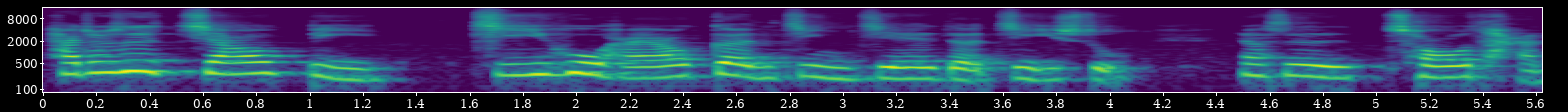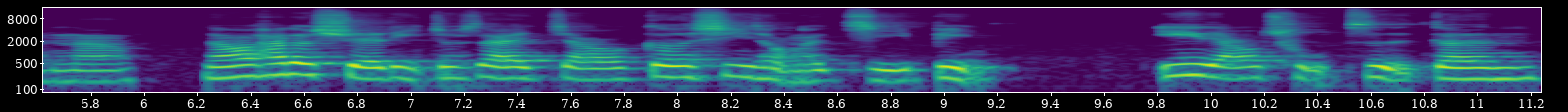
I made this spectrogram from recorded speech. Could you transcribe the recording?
它就是教比几乎还要更进阶的技术，像是抽痰呐。然后它的学理就是在教各系统的疾病、医疗处置跟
